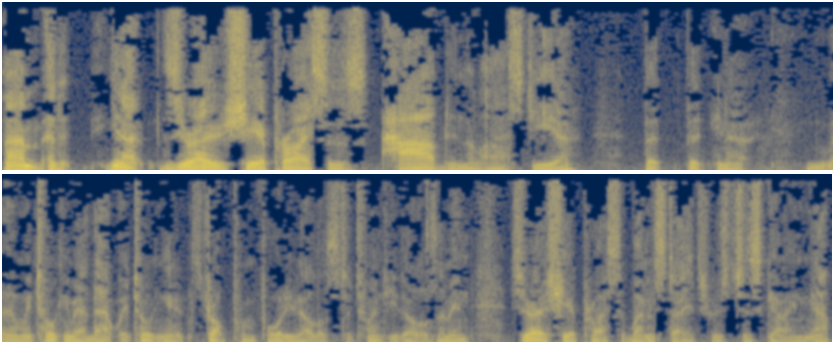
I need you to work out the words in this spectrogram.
Um, you know, Xero share prices halved in the last year, but but you know. When we're talking about that, we're talking it's dropped from forty dollars to twenty dollars. I mean, Xero share price at one stage was just going up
